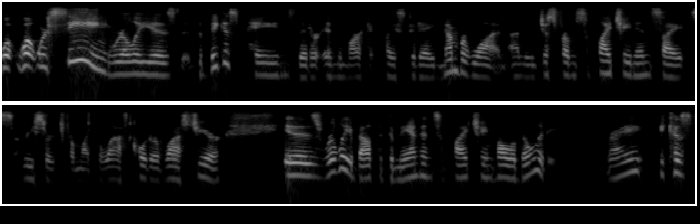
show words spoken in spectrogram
What what we're seeing really is the biggest pains that are in the marketplace today. Number one, I mean, just from supply chain insights research from like the last quarter of last year, is really about the demand and supply chain volatility right? Because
